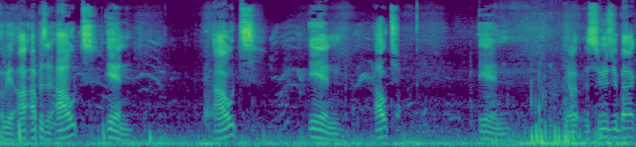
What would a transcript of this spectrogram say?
Okay, opposite. Out, in. Out, in. Out, in. Yep, as soon as you're back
